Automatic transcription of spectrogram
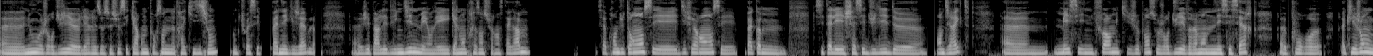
nous aujourd'hui, les réseaux sociaux c'est 40% de notre acquisition, donc tu vois c'est pas négligeable. J'ai parlé de LinkedIn, mais on est également présent sur Instagram. Ça prend du temps, c'est différent, c'est pas comme si tu allais chasser du lead euh, en direct. Euh, mais c'est une forme qui, je pense, aujourd'hui est vraiment nécessaire euh, pour bah, que les gens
